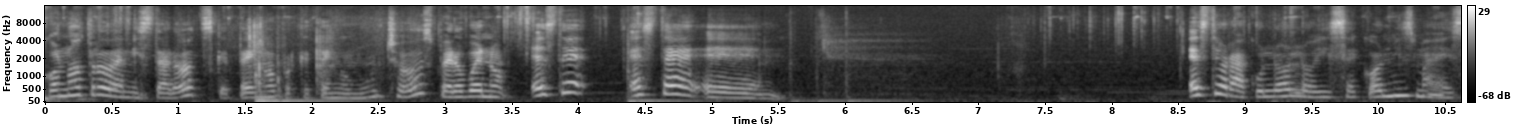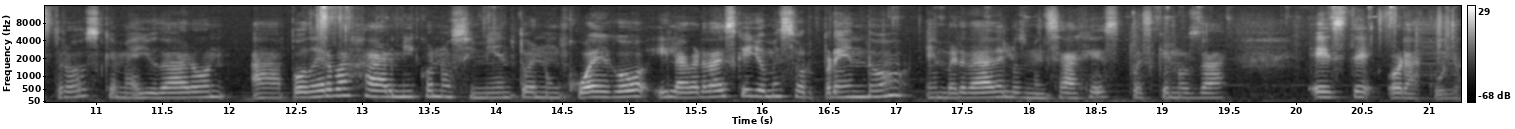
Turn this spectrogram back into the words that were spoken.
Con otro de mis tarots que tengo, porque tengo muchos. Pero bueno, este, este, eh, este oráculo lo hice con mis maestros que me ayudaron a poder bajar mi conocimiento en un juego. Y la verdad es que yo me sorprendo, en verdad, de los mensajes pues que nos da este oráculo.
